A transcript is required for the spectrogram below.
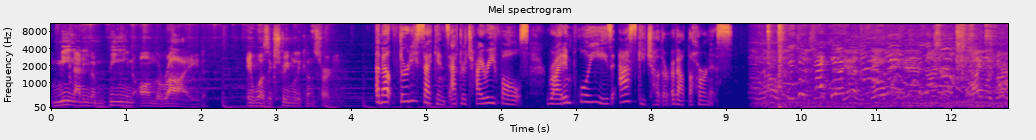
me not even being on the ride, it was extremely concerning. About 30 seconds after Tyree falls, ride employees ask each other about the harness. Did you check it? Yeah, the The light was on.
